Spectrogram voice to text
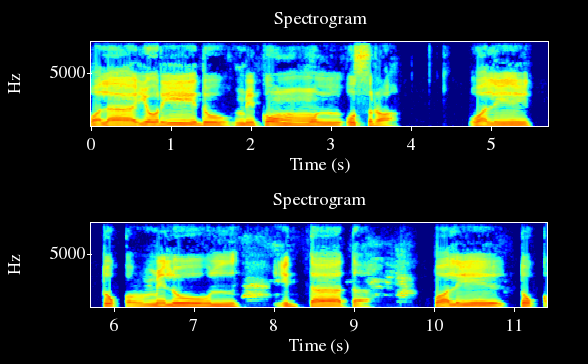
ولا يريد بكم الأسر ولتكملوا الإدات ولتق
